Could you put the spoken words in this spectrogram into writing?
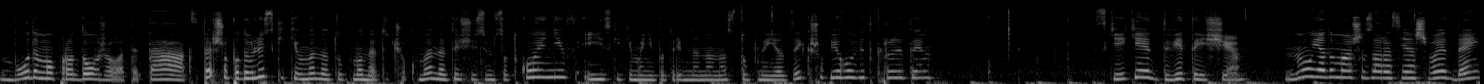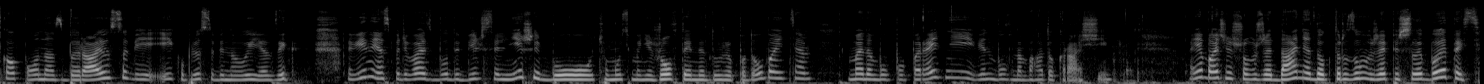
Будемо продовжувати. Так, спершу подивлюсь, скільки в мене тут монеточок. У мене 1700 коїнів, і скільки мені потрібно на наступний язик, щоб його відкрити. Скільки? 2000. Ну, я думаю, що зараз я швиденько поназбираю собі і куплю собі новий язик. Він, я сподіваюся, буде більш сильніший, бо чомусь мені жовтий не дуже подобається. У мене був попередній, він був набагато кращий. А я бачу, що вже Даня, доктор Зум вже пішли битись.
